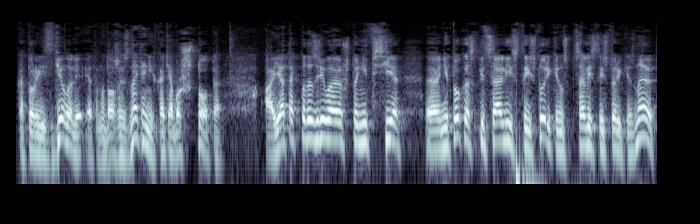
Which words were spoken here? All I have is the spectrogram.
которые сделали это. Мы должны знать о них хотя бы что-то. А я так подозреваю, что не все, э, не только специалисты-историки, но специалисты-историки знают,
